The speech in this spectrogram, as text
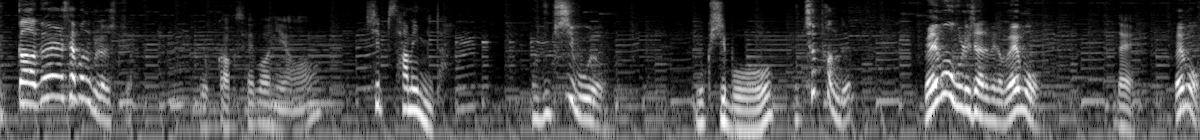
육각을 세 번 굴려주십시오. 육각 3번이요. 13입니다. 65요. 65. 육체판데? 외모 굴리셔야 됩니다. 외모. 네. 외모.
